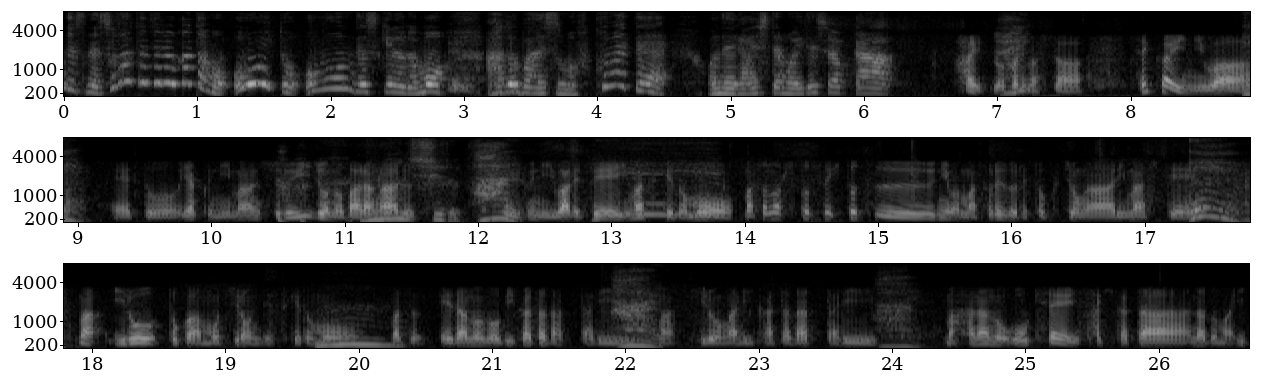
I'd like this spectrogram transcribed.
分ですね育ててる方も多いと思うんですけれどもアドバイスも含めてお願いしてもいいでしょうか？はい、わかりました。世界には、えっ、と約2万種類以上のバラがある2種類。とはい。いうふうに言われていますけども、まあその一つ一つにはまあそれぞれ特徴がありまして、ええ。まあ色とかはもちろんですけども、うん。まず枝の伸び方だったり、はい。まあ広がり方だったり、はい。まあ花の大きさや咲き方などまあ一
